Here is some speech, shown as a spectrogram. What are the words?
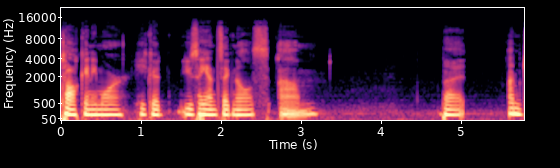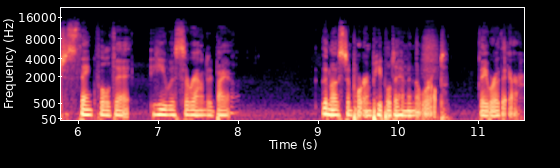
talk anymore. He could use hand signals. Um, but I'm just thankful that he was surrounded by the most important people to him in the world. They were there.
